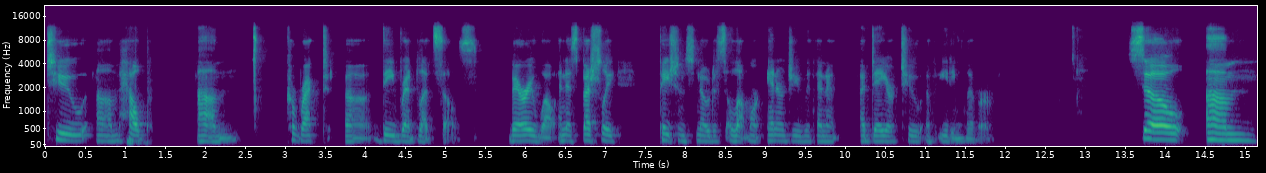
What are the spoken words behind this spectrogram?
to um, help um, correct uh, the red blood cells very well. And especially patients notice a lot more energy within a, a day or two of eating liver. So, um,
